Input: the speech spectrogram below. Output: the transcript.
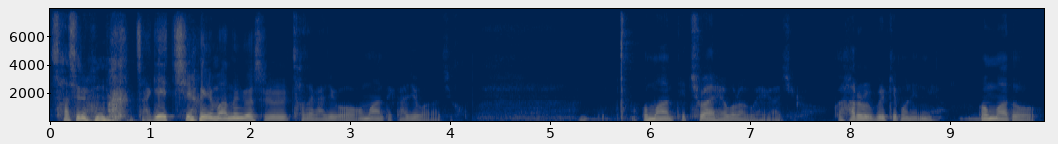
사실은 엄마 자기 취향에 맞는 것을 찾아가지고 엄마한테 가져와가지고 엄마한테 try 해보라고 해가지고 그 하루를 그렇게 보냈네요. 엄마도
